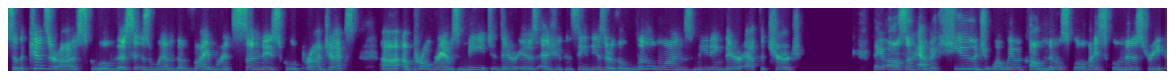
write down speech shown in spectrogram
So the kids are out of school. This is when the vibrant Sunday school projects uh, uh, programs meet. There is, as you can see, these are the little ones meeting there at the church they also have a huge, what we would call middle school, high school ministry.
